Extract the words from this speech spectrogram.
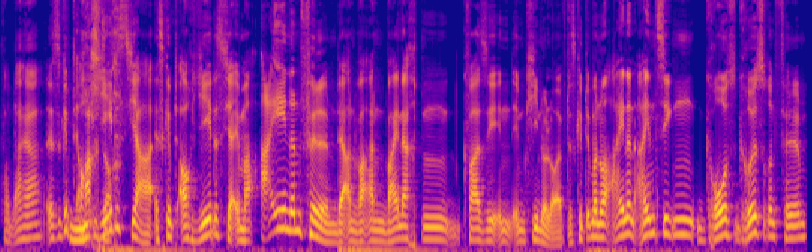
Von daher, es gibt auch Mach doch. jedes Jahr, es gibt auch jedes Jahr immer einen Film, der an, an Weihnachten quasi in, im Kino läuft. Es gibt immer nur einen einzigen groß, größeren Film,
